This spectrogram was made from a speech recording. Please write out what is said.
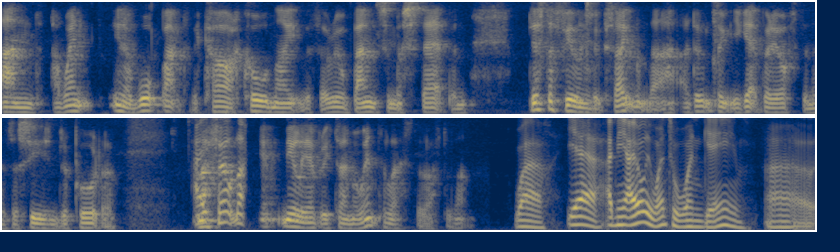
And I went, you know, walked back to the car, cold night with a real bounce in my step, and just a feeling of excitement that I don't think you get very often as a seasoned reporter. I, I, felt that nearly every time I went to Leicester after that. Wow. Yeah. I mean, I only went to one game uh,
